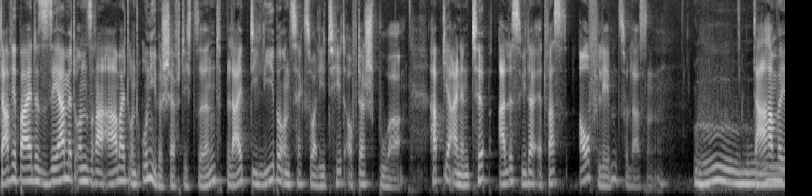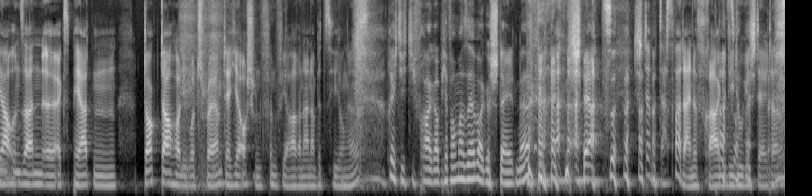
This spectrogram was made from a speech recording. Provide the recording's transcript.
Da wir beide sehr mit unserer Arbeit und Uni beschäftigt sind, bleibt die Liebe und Sexualität auf der Spur. Habt ihr einen Tipp, alles wieder etwas aufleben zu lassen? Uh. Da haben wir ja unseren äh, Experten Dr. Hollywood Tramp, der hier auch schon fünf Jahre in einer Beziehung ist. Richtig, die Frage habe ich einfach mal selber gestellt, ne? Scherz. Stimmt, das war deine Frage, die du gestellt hast.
